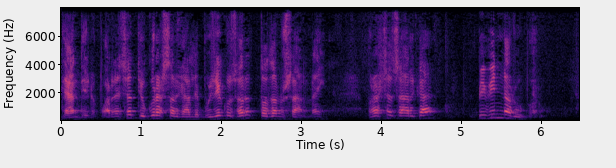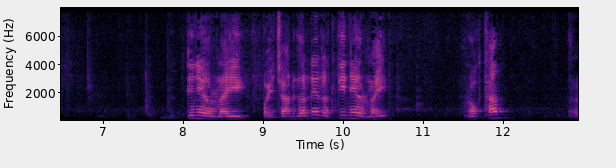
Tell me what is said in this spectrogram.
ध्यान दिनुपर्नेछ। त्यो कुरा सरकारले बुझेको छ र तदनुसार नै भ्रष्टाचारका विभिन्न रूपहरू तिनीहरूलाई पहिचान गर्ने र तिनीहरूलाई रोकथाम र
